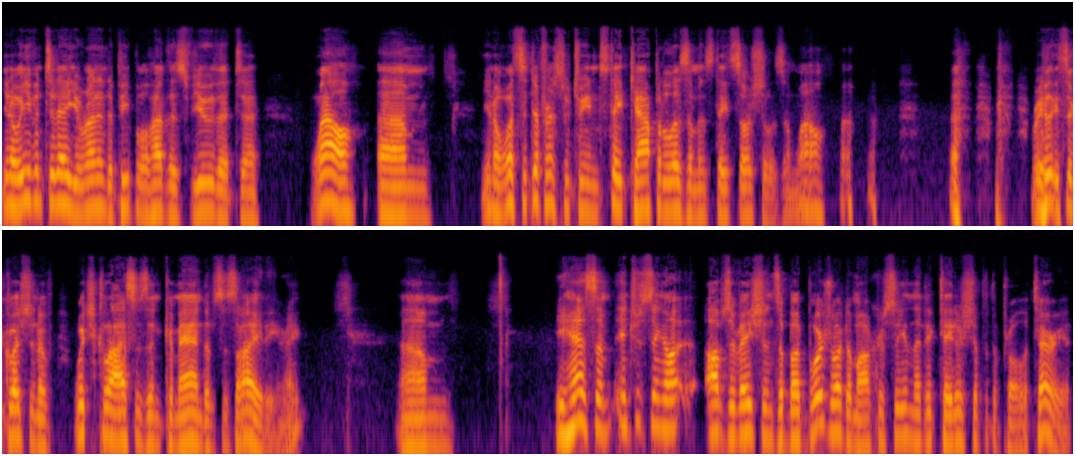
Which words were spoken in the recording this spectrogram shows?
you know, even today you run into people who have this view that, uh, well, um, you know, what's the difference between state capitalism and state socialism? Well, really, it's a question of which class is in command of society, right? Um, he has some interesting observations about bourgeois democracy and the dictatorship of the proletariat.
